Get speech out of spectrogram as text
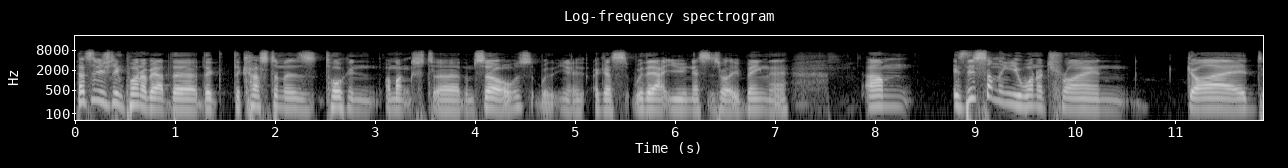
That's an interesting point about the, the, the customers talking amongst uh, themselves, with you know, I guess without you necessarily being there. Um, is this something you want to try and guide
